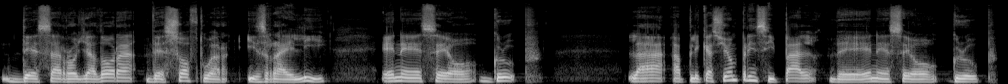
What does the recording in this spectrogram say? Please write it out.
desarrolladora de software israelí NSO Group. La aplicación principal de NSO Group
